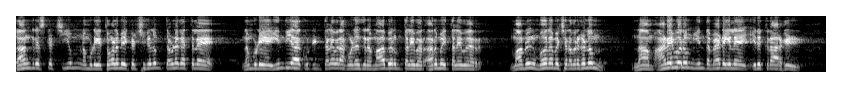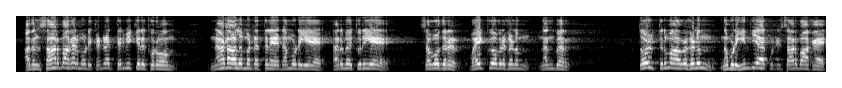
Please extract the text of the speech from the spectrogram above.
காங்கிரஸ் கட்சியும் நம்முடைய தோழமை கட்சிகளும் தமிழகத்தில் நம்முடைய இந்தியா கூட்டின் தலைவராக விளங்குகிற மாபெரும் தலைவர் அருமை தலைவர் முதலமைச்சர் அவர்களும் நாம் அனைவரும் இந்த மேடையிலே இருக்கிறார்கள். அதன் சார்பாக நம்முடைய கண்டனம் தெரிவிக்க இருக்கிறோம் நாடாளுமன்றத்திலே நம்முடைய அருமைக்குரிய சகோதரர் வைகோ அவர்களும் நண்பர் தொல் திருமா அவர்களும் நம்முடைய இந்தியா கூட்டின் சார்பாக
